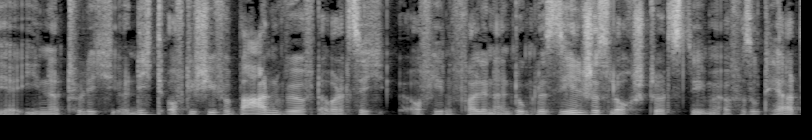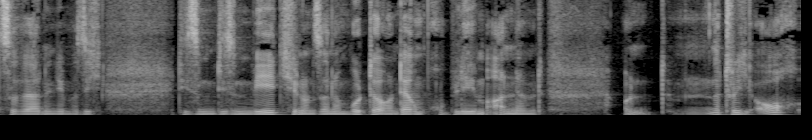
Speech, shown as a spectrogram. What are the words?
der ihn natürlich nicht auf die schiefe Bahn wirft, aber tatsächlich auf jeden Fall in ein dunkles seelisches Loch stürzt, dem er versucht Herr zu werden, indem er sich diesem, diesem Mädchen und seiner Mutter und deren Problem annimmt. Und natürlich auch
